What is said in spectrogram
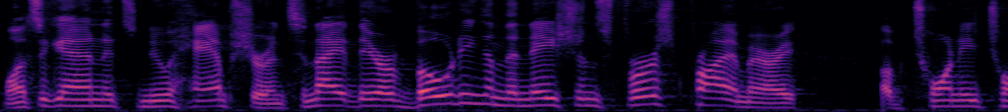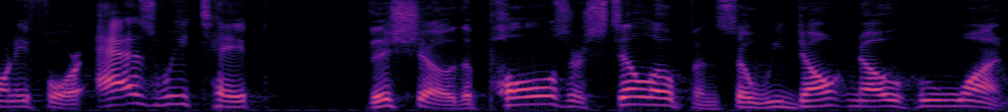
once again, it's New Hampshire, and tonight they are voting in the nation's first primary of 2024. As we tape this show, the polls are still open, so we don't know who won.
